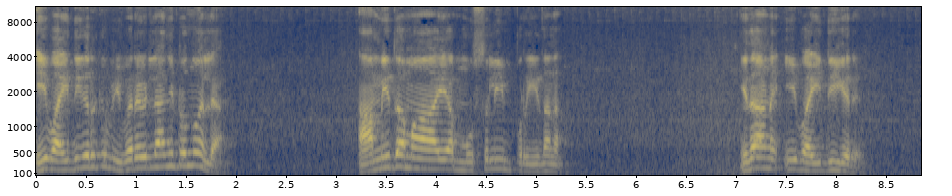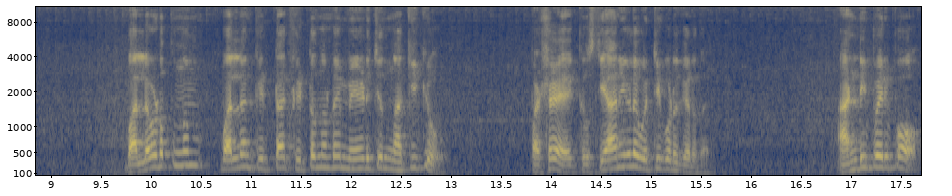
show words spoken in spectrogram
ഈ വൈദികർക്ക് വിവരമില്ലാഞ്ഞിട്ടൊന്നുമല്ല. അമിതമായ മുസ്ലിം പ്രീണനം. ഇതാണ് ഈ വൈദികർ വല്ലയിടത്തുനിന്നും വല്ലം കിട്ട കിട്ടുന്നുണ്ടെങ്കിൽ മേടിച്ച് നക്കിക്കോ. പക്ഷേ ക്രിസ്ത്യാനികളെ ഒറ്റിക്കൊടുക്കരുത്. അണ്ടിപ്പരിപ്പോ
